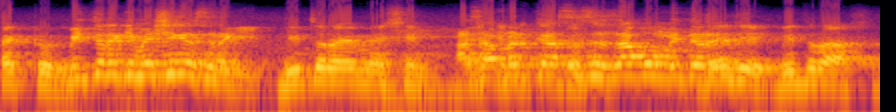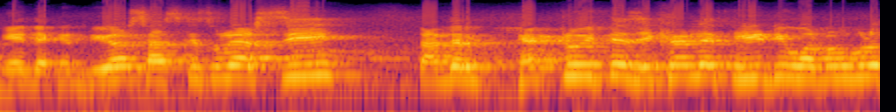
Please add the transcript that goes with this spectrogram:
ফ্যাক্টরি ভিতরে কি মেশিন আছে নাকি? ভিতরে মেশিন আচ্ছা আপনার কাছে আছে যাব ভিতরে? জি ভিতরে আছে। এই দেখেন ভিউয়ার্স আজকে চলে আসছি। তাদের ফ্যাক্টরিতে যেখানে থ্রি ডি ওয়ালপেপারগুলো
